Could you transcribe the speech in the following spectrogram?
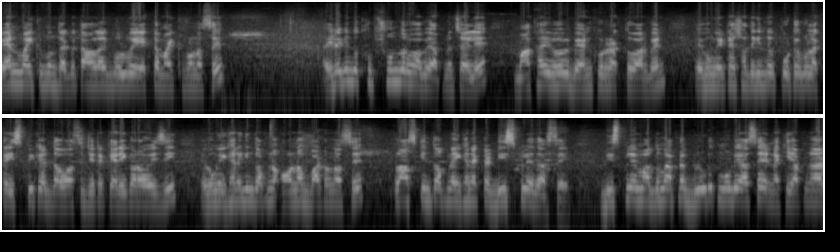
ব্যান্ড মাইক্রোফোন থাকবে, তাহলে আমি বলব একটা মাইক্রোফোন আছে। এটা কিন্তু খুব সুন্দরভাবে আপনি চাইলে মাথায় এভাবে ব্যান্ড করে রাখতে পারবেন এবং এটার সাথে কিন্তু পোর্টেবল একটা স্পিকার দেওয়া আছে যেটা ক্যারি করা হয়েছে এবং এখানে কিন্তু আপনার অন অফ বাটন আছে প্লাস কিন্তু আপনার এখানে একটা ডিসপ্লে আছে। ডিসপ্লের মাধ্যমে আপনার ব্লুটুথ মোডে আছে, নাকি আপনার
